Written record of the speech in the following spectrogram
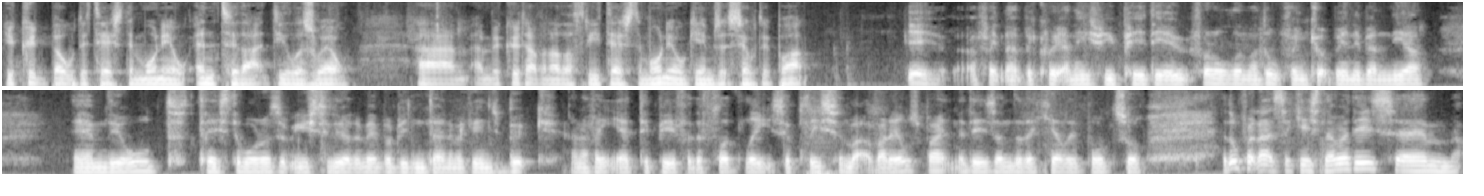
you could build a testimonial into that deal as well. Um, and we could have another three testimonial games at Celtic Park. Yeah, I think that'd be quite a nice wee payday out for all of them. I don't think it'll be anywhere near um, the old testimonials that we used to do, I remember reading Danny McGrain's book, and I think you had to pay for the floodlights, the police, and whatever else back in the days under the Kelly board. So I don't think that's the case nowadays. Um, I'm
